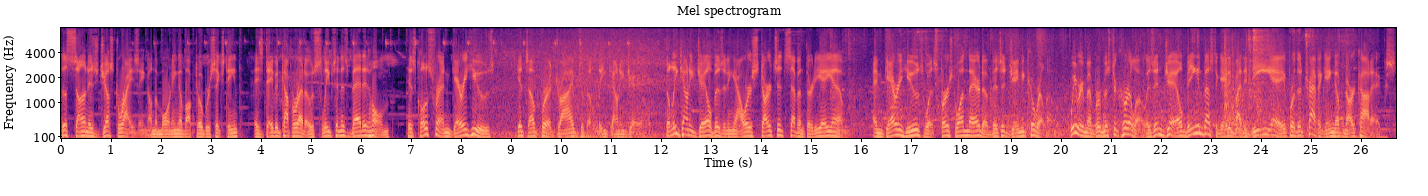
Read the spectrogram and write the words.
The sun is just rising on the morning of October 16th as David Comparetto sleeps in his bed at home. His close friend Gary Hughes gets up for a drive to the Lee County Jail. The Lee County Jail visiting hour starts at 7:30 a.m. and Gary Hughes was first one there to visit Jamie Carrillo. We remember Mr. Carrillo is in jail being investigated by the DEA for the trafficking of narcotics.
